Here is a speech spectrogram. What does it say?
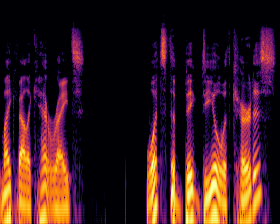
Mike Valaket writes, "What's the big deal with Curtis?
